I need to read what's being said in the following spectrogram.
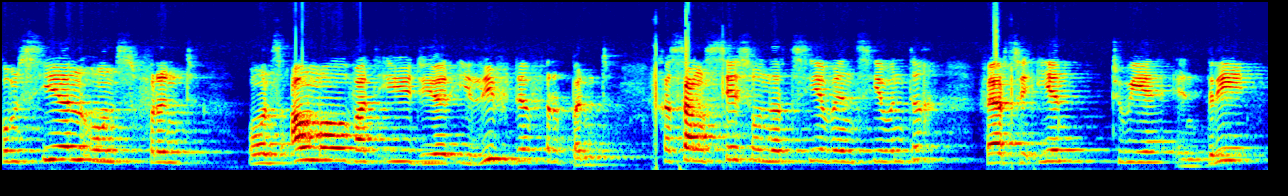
Kom seën ons vriend, ons almal wat U deur U liefde verbind. Gesang 677 verse 1, 2 en 3,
